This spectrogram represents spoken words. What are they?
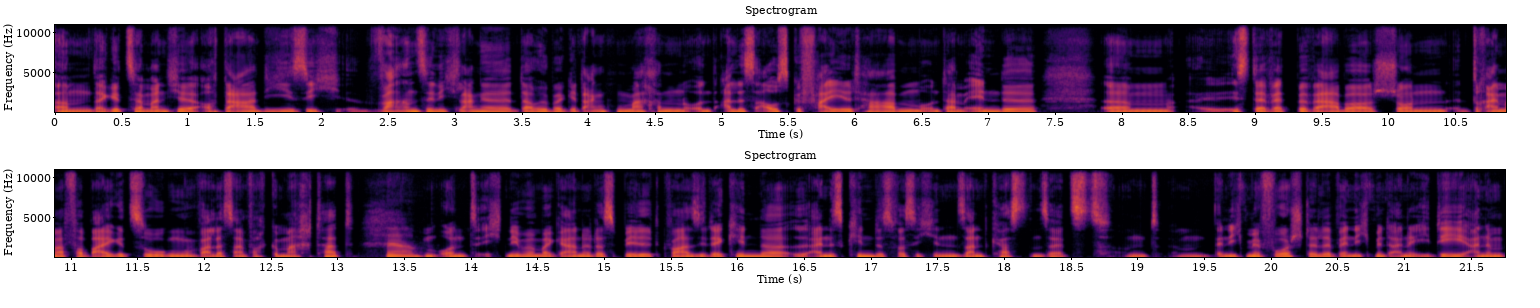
Ähm, da gibt's ja manche, auch da, die sich wahnsinnig lange darüber Gedanken machen und alles ausgefeilt haben und am Ende ähm, ist der Wettbewerber schon dreimal vorbeigezogen, weil er es einfach gemacht hat. Ja. Und ich nehme mal gerne das Bild quasi der Kinder, eines Kindes, was sich in den Sandkasten setzt. Und ähm, wenn ich mir vorstelle, wenn ich mit einer Idee, einem,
